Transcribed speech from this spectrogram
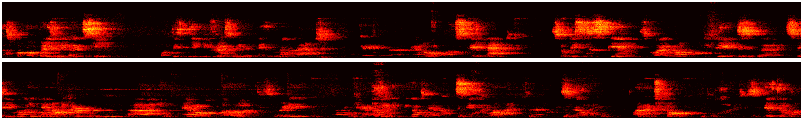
less, just for comparison, you can see what is the difference between a human land and a nano scale land. So this is a scale, so I am not details. Uh, it's you know in nanometer, uh, nano, uh, it's very uh, it becomes atom scale one, atom is one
